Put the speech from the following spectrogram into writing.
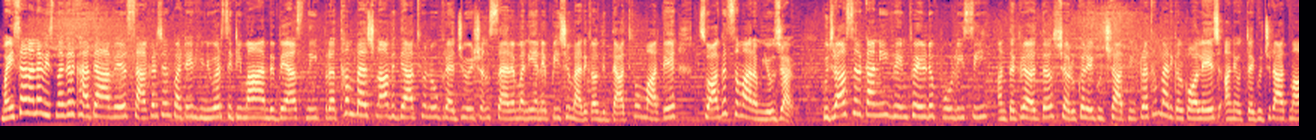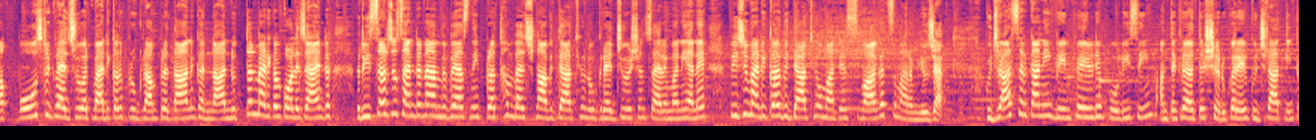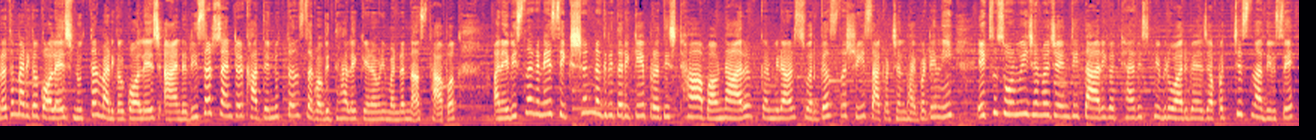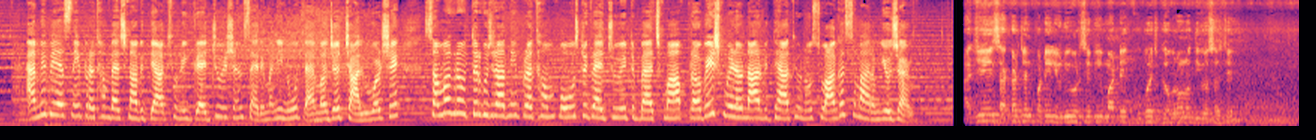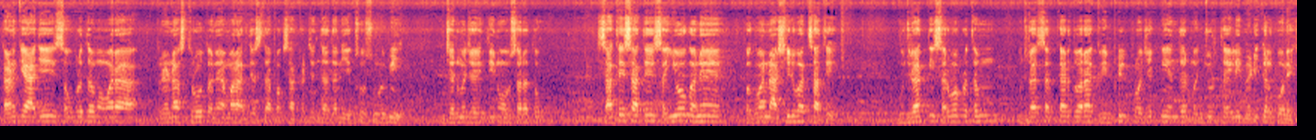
મહેસાણાના વિસનગર ખાતે આવેલ સાકરચંદ પટેલ યુનિવર્સિટીમાં એમબીબીએસની પ્રથમ બેચના વિદ્યાર્થીઓનું ગ્રેજ્યુએશન સેરેમની અને પીજી મેડિકલ વિદ્યાર્થીઓ માટે સ્વાગત સમારંભ યોજાયો. ગુજરાત સરકારની ગ્રીનફિલ્ડ પોલિસી અંતર્ગત શરૂ કરે ગુજરાતની પ્રથમ મેડિકલ કોલેજ અને ઉત્તર ગુજરાતમાં પોસ્ટ ગ્રેજ્યુએટ મેડિકલ પ્રોગ્રામ પ્રદાન કરનાર Nutan medical college and research સેન્ટરના એમબીબીએસની પ્રથમ બેચના વિદ્યાર્થીઓનું ગ્રેજ્યુએશન સેરેમની અને પીજી મેડિકલ વિદ્યાર્થીઓ માટે સ્વાગત સમારંભ યોજાયો. ગુજરાત સરકારની ગ્રીનફિલ્ડ પોલિસી અંતર્ગત શરૂ કરેલ ગુજરાતની પ્રથમ medical college, Nutan medical college and research centre ખાતે નૂતન સર્વ વિદ્યાલય કેળવણી મંડળના સ્થાપક અને વિસનગરને શિક્ષણ નગરી તરીકે પ્રતિષ્ઠા અપાવનાર કર્મીનાર સ્વર્ગસ્થ શ્રી સાકરચંદભાઈ પટેલની એકસો સોળમી જન્મ જયંતિ તારીખ અઠ્યાવીસ ફેબ્રુઆરી બે હજાર પચીસના દિવસે એમબીબીએસની પ્રથમ બેચના વિદ્યાર્થીઓની ગ્રેજ્યુએશન સેરેમનીનું તેમજ ચાલુ વર્ષે સમગ્ર ઉત્તર ગુજરાતની પ્રથમ પોસ્ટ ગ્રેજ્યુએટ બેચમાં પ્રવેશ મેળવનાર વિદ્યાર્થીઓનો સ્વાગત સમારંભ યોજાયો. આજે સાકરચંદ પટેલ યુનિવર્સિટી માટે ખૂબ જ ગૌરવનો દિવસ હશે. કારણ કે આજે સૌપ્રથમ અમારા પ્રેરણા સ્ત્રોત અને અમારા અધ્યક્ષતાપક સાકરચંદ દાદાની એકસો સોળમી જન્મજયંતિનો અવસર હતો. સાથે સાથે સંયોગ અને ભગવાનના આશીર્વાદ સાથે ગુજરાતની સર્વપ્રથમ ગુજરાત સરકાર દ્વારા ગ્રીનફિલ્ડ પ્રોજેક્ટની અંદર મંજૂર થયેલી medical college,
